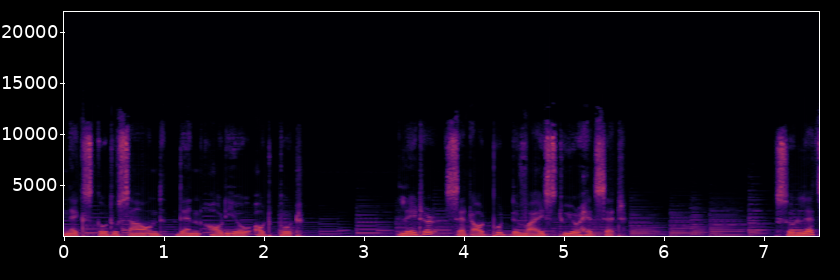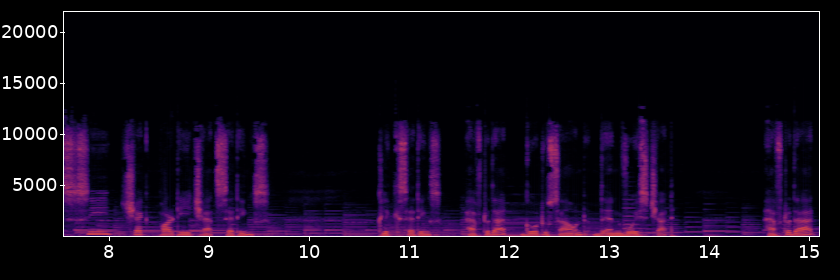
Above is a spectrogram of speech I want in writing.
Next go to sound then audio output. Later set output device to your headset so let's see check party chat settings. Click settings. After that go to sound then voice chat. After that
